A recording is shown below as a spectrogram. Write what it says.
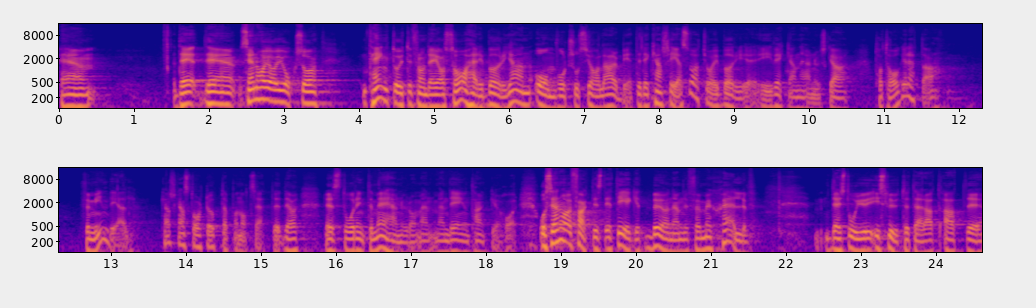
Eh, det, det, sen har jag ju också tänkt utifrån det jag sa här i början om vårt sociala arbete. Det kanske är så att jag i, början, i veckan här nu ska ta tag i detta för min del. Kanske kan starta upp det på något sätt. Det, det, det står inte med här nu då, men, men det är en tanke jag har. Och sen har jag faktiskt ett eget bönämne för mig själv. Det står ju i slutet där att, att eh,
